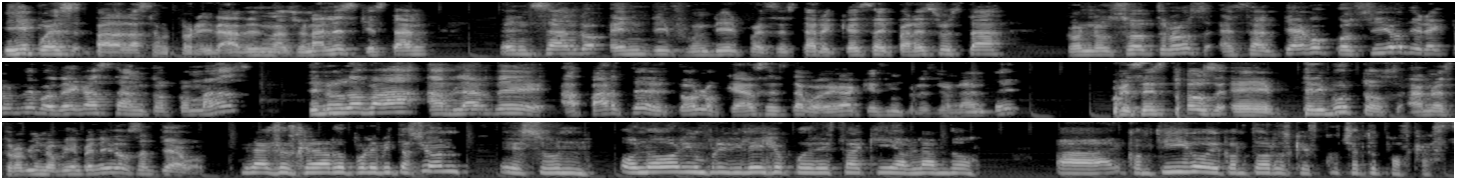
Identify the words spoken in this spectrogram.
y pues para las autoridades nacionales que están pensando en difundir pues esta riqueza y para eso está con nosotros eh, Santiago Cosío, director de bodega Santo Tomás, que nos va a hablar de, aparte de todo lo que hace esta bodega que es impresionante, pues estos eh, tributos a nuestro vino. Bienvenido, Santiago. Gracias, Gerardo, por la invitación. Es un honor y un privilegio poder estar aquí hablando uh, contigo y con todos los que escuchan tu podcast.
